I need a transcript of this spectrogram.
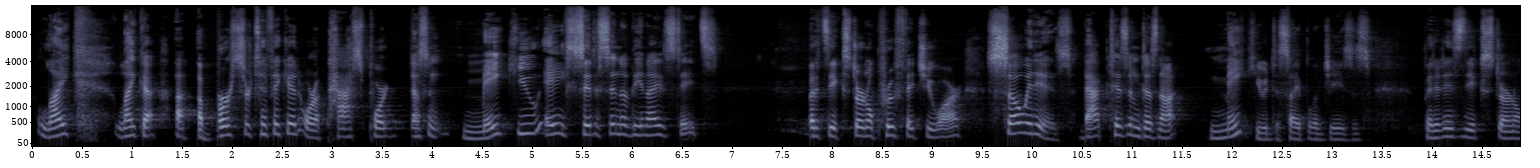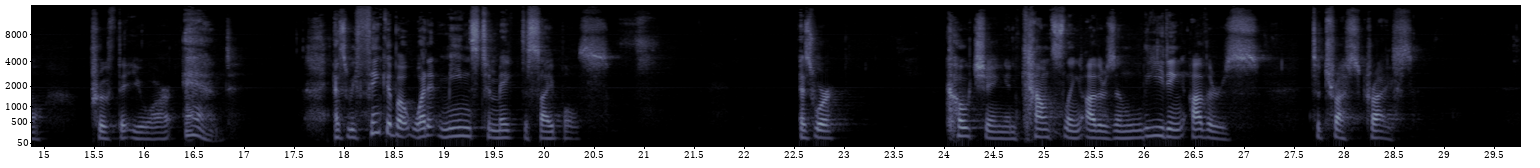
Like, like a, a, birth certificate or a passport doesn't make you a citizen of the United States, but it's the external proof that you are, so it is. Baptism does not make you a disciple of Jesus, but it is the external proof that you are. And as we think about what it means to make disciples, as we're coaching and counseling others and leading others to trust Christ,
